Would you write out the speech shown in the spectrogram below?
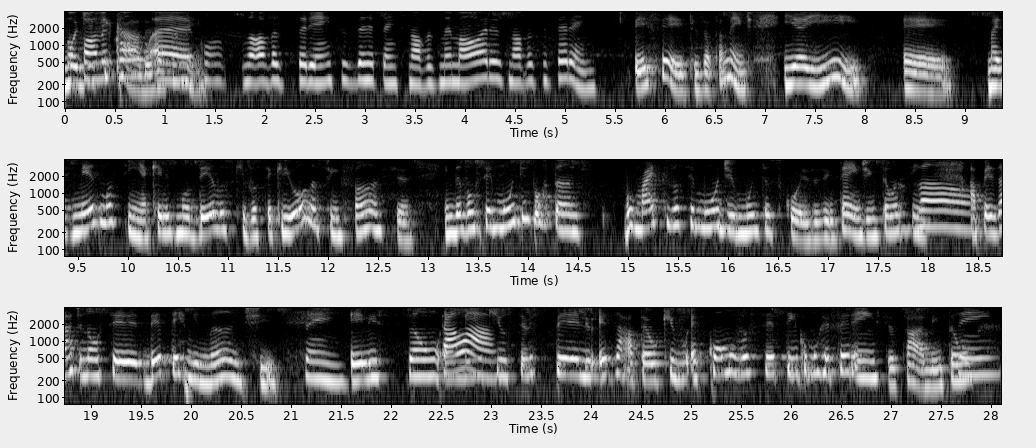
Modificado, com, é, exatamente. É, com novas experiências, de repente, novas memórias, novas referências. Perfeito, exatamente. E aí, é, mas mesmo assim, aqueles modelos que você criou na sua infância ainda vão ser muito importantes, por mais que você mude muitas coisas, entende? Então, assim, apesar de não ser determinante, Sim. eles são tá é meio que o seu espelho. Exato, é o que é como você tem como referência, sabe? Então. Sim.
